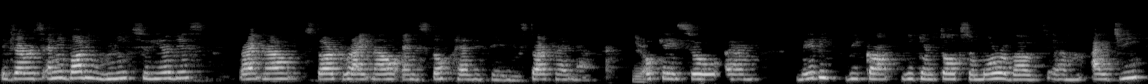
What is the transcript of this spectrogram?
if there is anybody who needs to hear this right now, start right now and stop hesitating. Start right now. yeah Okay, so um, maybe we can we can talk some more about um, IG.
